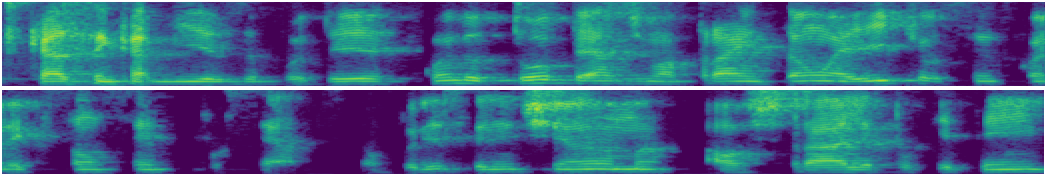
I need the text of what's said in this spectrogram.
ficar sem camisa, poder. Quando eu estou perto de uma praia, então é aí que eu sinto conexão 100%. Então, por isso que a gente ama a Austrália, porque tem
